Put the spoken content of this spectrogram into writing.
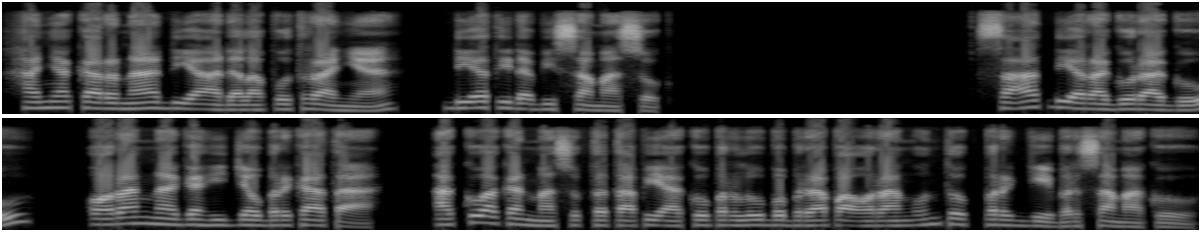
Hanya karena dia adalah putranya, dia tidak bisa masuk. Saat dia ragu-ragu, orang naga hijau berkata, aku akan masuk tetapi aku perlu beberapa orang untuk pergi bersamaku.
